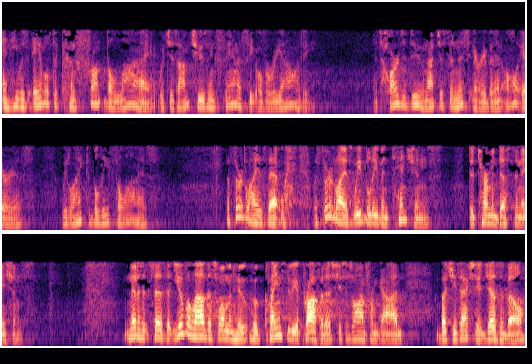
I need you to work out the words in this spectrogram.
and he was able to confront the lie, which is I'm choosing fantasy over reality. It's hard to do, not just in this area, but in all areas. We like to believe the lies. The third lie is that the third lie is we believe intentions determine destinations. Notice it says that you've allowed this woman who, who claims to be a prophetess, she says, Oh, I'm from God, but she's actually a Jezebel.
